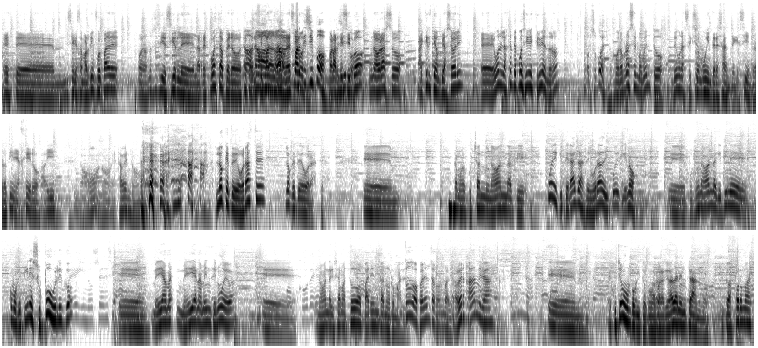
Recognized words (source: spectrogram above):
Este, dice que San Martín fue padre. Bueno, no sé si decirle la respuesta, pero está No, participando. no, no. Participó, participó. participó. Un abrazo a Cristian Piazzoli. Eh, bueno, la gente puede seguir escribiendo, ¿no? Por supuesto. Bueno, pero es el momento de una sección muy interesante que siempre lo tiene Ajero ahí. No, no, esta vez no. Lo que te devoraste. Lo que te devoraste. Eh, estamos escuchando una banda que puede que te la hayas devorado y puede que no. Eh, porque es una banda que tiene, como que tiene su público, eh, mediana- medianamente nueva. Eh, una banda que se llama Todo Aparenta Normal. Todo aparenta normal. A ver. Ah, mira. Eh, escuchemos un poquito, como para que vayan entrando. De todas formas,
